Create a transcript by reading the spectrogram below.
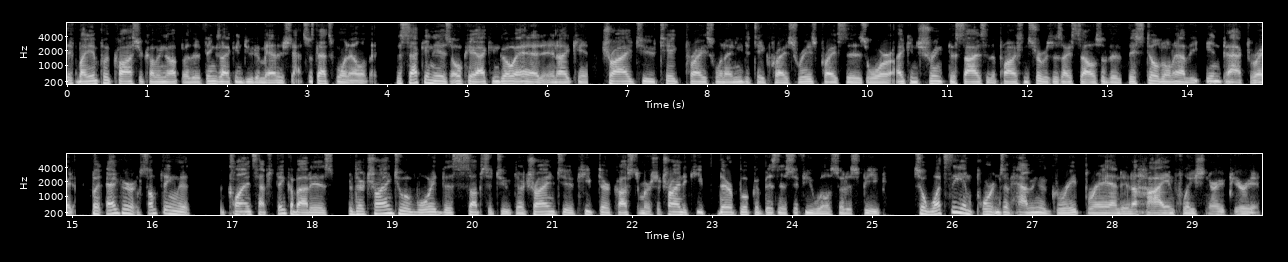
if my input costs are coming up, are there things I can do to manage that? So that's one element. The second is, okay, I can go ahead and I can try to take price when I need to take price, raise prices, or I can shrink the size of the products and services I sell so that they still don't have the impact, right? But Edgar, something that clients have to think about is they're trying to avoid this substitute. They're trying to keep their customers. They're trying to keep their book of business, if you will, so to speak. So, what's the importance of having a great brand in a high inflationary period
